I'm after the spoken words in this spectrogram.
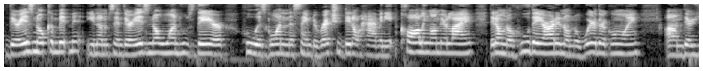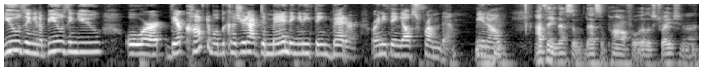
there is no commitment you know what i'm saying? There is no one who's there who is going in the same direction. They don't have any calling on their life. They don't know who they are. They don't know where they're going. Um, they're using and abusing you or they're comfortable because you're not demanding anything better or anything else from them you know? Mm-hmm. i think that's a that's a powerful illustration. Uh,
